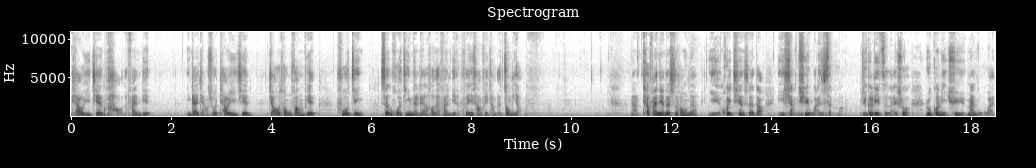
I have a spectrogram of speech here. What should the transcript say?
挑一间好的饭店，应该讲说挑一间交通方便、附近生活机能良好的饭店，非常非常的重要。那挑饭店的时候呢，也会牵涉到你想去玩什么。举个例子来说，如果你去曼谷玩，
